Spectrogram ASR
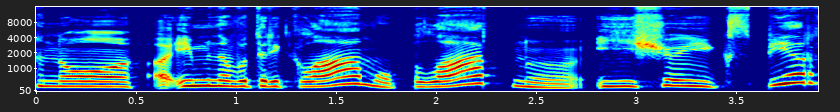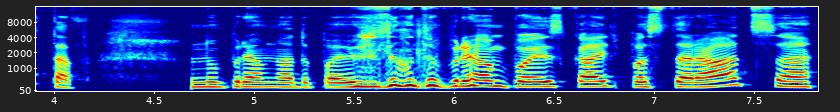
но именно вот рекламу платную и еще и экспертов, ну, прям надо, надо прям поискать, постараться.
